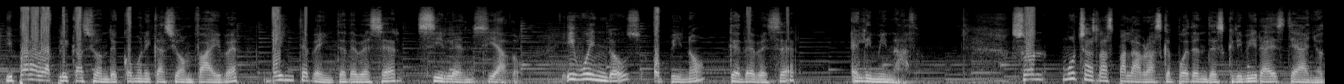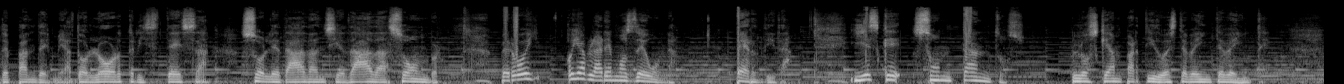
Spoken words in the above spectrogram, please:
Y para la aplicación de comunicación Viber, 2020 debe ser silenciado. Y Windows opinó que debe ser eliminado. Son muchas las palabras que pueden describir a este año de pandemia. Dolor, tristeza, soledad, ansiedad, asombro. Pero hoy, hoy hablaremos de una, pérdida. Y es que son tantos los que han partido este 2020,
